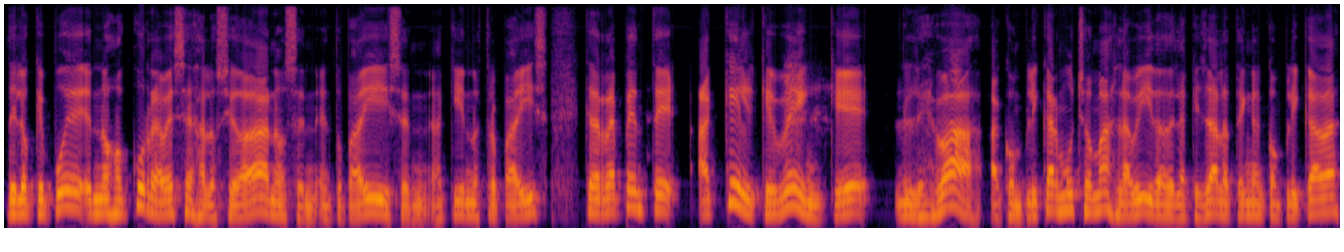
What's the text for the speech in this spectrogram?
de lo que puede, nos ocurre a veces a los ciudadanos en, en tu país, en, aquí en nuestro país, que de repente aquel que ven que les va a complicar mucho más la vida de la que ya la tengan complicada,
